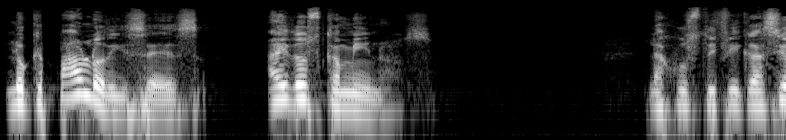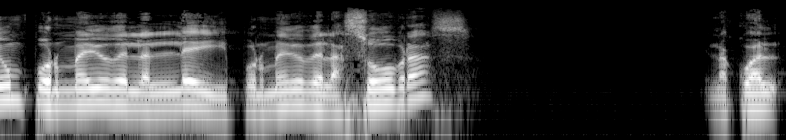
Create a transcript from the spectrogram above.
lo que Pablo dice es, hay dos caminos. La justificación por medio de la ley, por medio de las obras, en la cual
